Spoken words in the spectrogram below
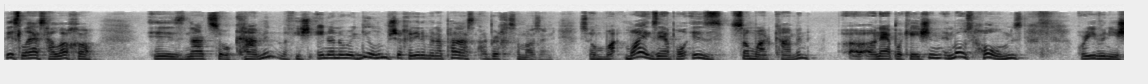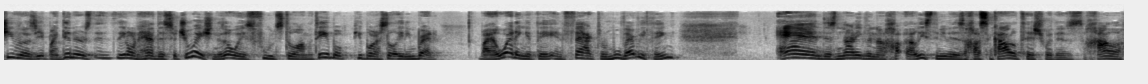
This last halacha is not so common. So my, my example is somewhat common, uh, an application in most homes or even yeshivas by dinners. They don't have this situation. There's always food still on the table. People are still eating bread. By a wedding, if they in fact remove everything, and there's not even a, at least maybe there's a chassan kalatish where there's challah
